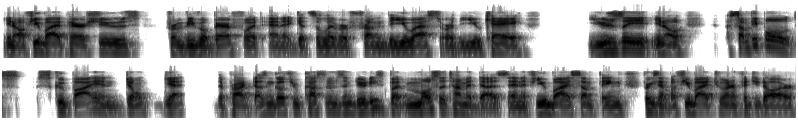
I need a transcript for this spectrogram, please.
you know, if you buy a pair of shoes from Vivo Barefoot and it gets delivered from the US or the UK, usually, you know, some people scoot by and don't get the product doesn't go through customs and duties, but most of the time it does. And if you buy something, for example, if you buy a $250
